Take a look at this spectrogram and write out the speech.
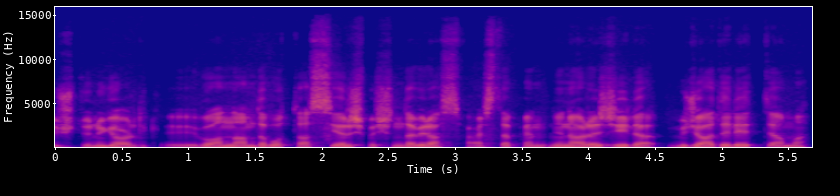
düştüğünü gördük. E, bu anlamda Bottas yarış başında biraz Verstappen'in aracıyla mücadele etti ama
